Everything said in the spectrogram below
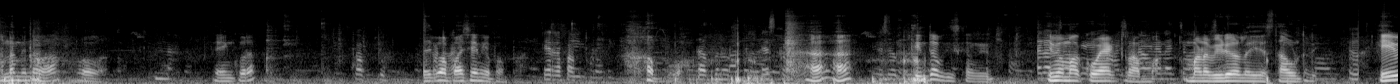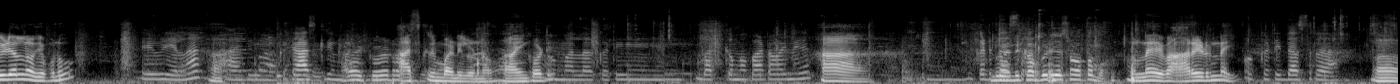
అన్నం తిన్నావా? ఓ. ఏం కూర? పప్పు. పప్ప. శనగ పప్ప. అబ్బో? తింటాపు తీసుకురా ఈమె మా కో యాక్టర్ అమ్మ. మన వీడియోలో చేస్తూ ఉంటుంది. ఏ వీడియోలో చెప్పు నువ్వు? ఏ వీడియోనా అది ఐస్ క్రీమ్ ఐస్ క్రీమ్ బండిలో ఉన్నావు. ఆ, ఇంకోటి? మళ్ళీ ఒకటి బతుకమ్మ పాట ఉన్నాయి ఆరేడు ఉన్నాయి. ఒకటి దసరా. ఆ.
